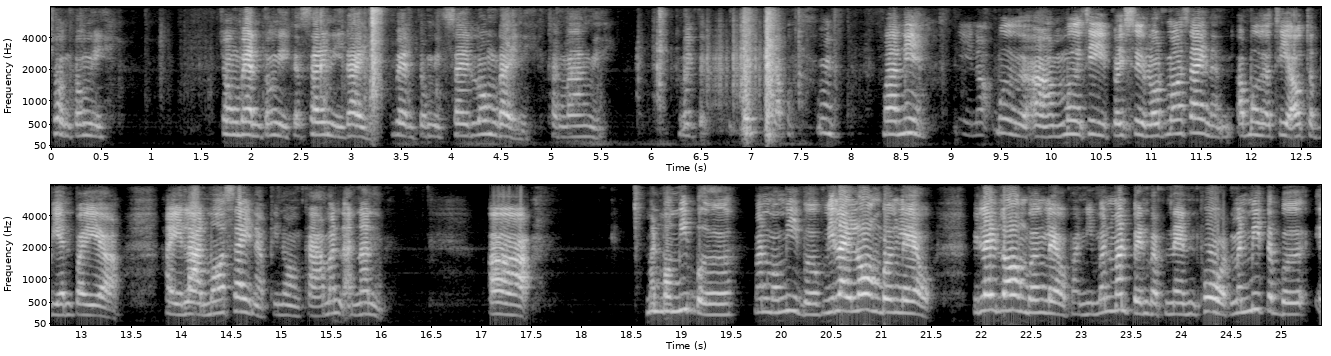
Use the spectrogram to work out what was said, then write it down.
ช่วงตรงนี้ช่วงแว่นตรงนี้ก็ใส่นี่ได้แว่นตรงนี้ใส่ล่องได้นี่ข้างล่างนี่แล้วก็เอ๊ะกลับมานี่นี่เนาะมืออ่ามือที่ไปซื้อรถมอไซค์นั่นเอามือที่เอาทะเบียนไปอ่า ให้ร้านมอไซค์น่ะ พี่น้องคะมันอันนั้นอ่ามันบ่มีเบอร์ มันบ่มีเบอร์ วิไลล่องเบิ่งแล้ว วิไลล่องเบิ่งแล้วพันนี้มันมันเป็นแบบแน่นโพด มันมีแต่เบอร์เอ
